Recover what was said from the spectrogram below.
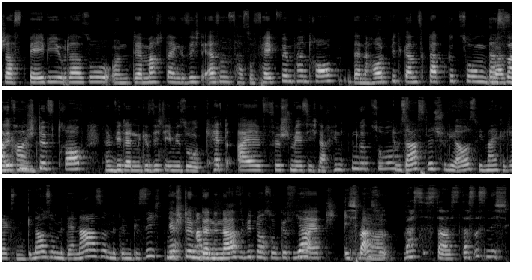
Just Baby oder so und der macht dein Gesicht, erstens hast du Fake-Wimpern drauf, deine Haut wird ganz glatt gezogen, du das hast Lippenstift krank. drauf, dann wird dein Gesicht irgendwie so Cat-Eye-Fischmäßig nach hinten gezogen. Du sahst literally aus wie Michael Jackson, genauso mit der Nase, mit dem Gesicht. Ja stimmt, deine Nase wird noch so gesnatcht. Ja, ich war ja. so, was ist das? Das ist nicht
